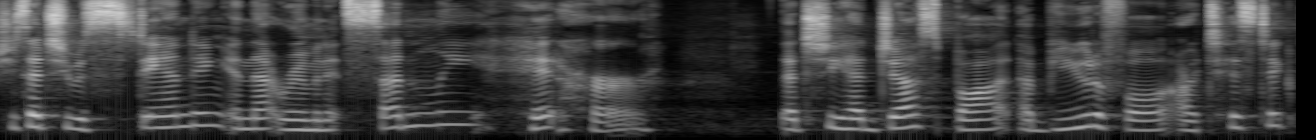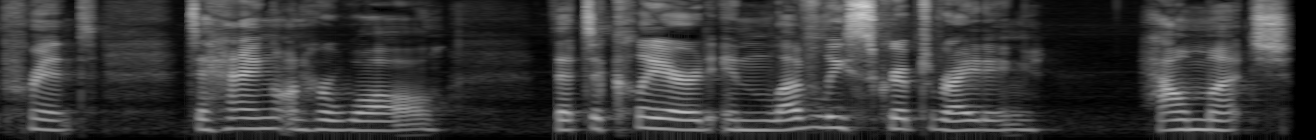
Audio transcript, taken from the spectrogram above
She said she was standing in that room and it suddenly hit her that she had just bought a beautiful artistic print to hang on her wall that declared in lovely script writing how much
